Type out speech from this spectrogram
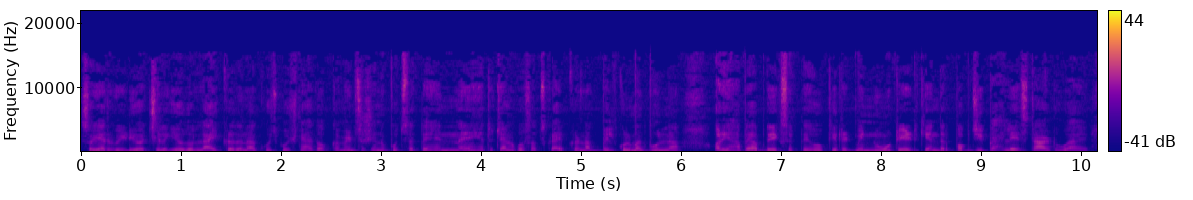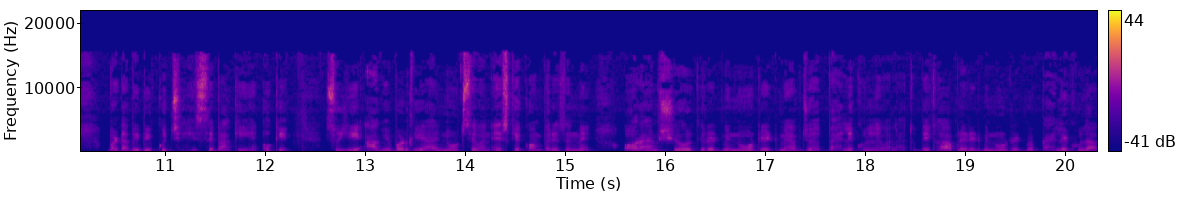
सो so यार, वीडियो अच्छी लगी हो तो लाइक कर देना, कुछ पूछना है तो आप कमेंट सेक्शन में पूछ सकते हैं। नए हैं तो चैनल को सब्सक्राइब करना बिल्कुल मत भूलना। और यहाँ पे आप देख सकते हो कि Redmi Note 8 के अंदर पबजी पहले स्टार्ट हुआ है बट अभी भी कुछ हिस्से बाकी हैं। ओके सो ये आगे बढ़ गया है सेवन एस के कंपैरिजन में, और आई एम श्योर कि रेडमी नोट एट में अब जो है पहले खुलने वाला है। तो देखा आपने रेडमी नोट एट में पहले खुला,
